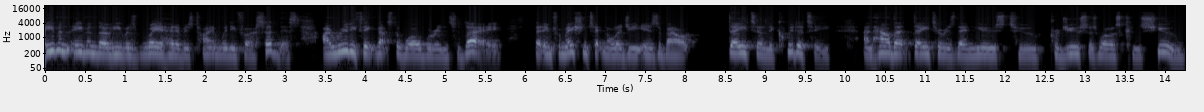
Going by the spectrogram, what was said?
even even though he was way ahead of his time when he first said this i really think that's the world we're in today that information technology is about data liquidity and how that data is then used to produce as well as consume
